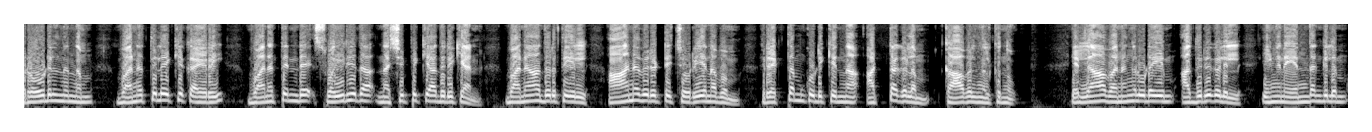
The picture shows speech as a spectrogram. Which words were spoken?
റോഡിൽ നിന്നും വനത്തിലേക്ക് കയറി വനത്തിന്റെ സ്വൈര്യത നശിപ്പിക്കാതിരിക്കാൻ വനാതിർത്തിയിൽ ആനവിരട്ടി ചൊറിയനവും രക്തം കുടിക്കുന്ന അട്ടകളും കാവൽ നിൽക്കുന്നു. എല്ലാ വനങ്ങളുടെയും അതിരുകളിൽ ഇങ്ങനെ എന്തെങ്കിലും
